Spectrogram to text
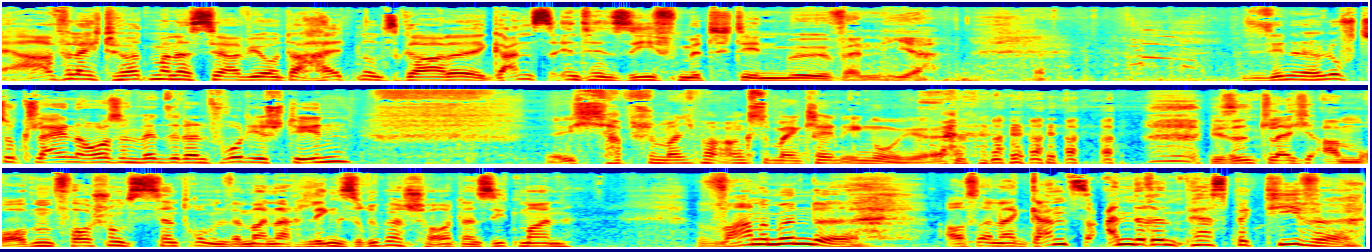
Ja, vielleicht hört man es ja. Wir unterhalten uns gerade ganz intensiv mit den Möwen hier. Sie sehen in der Luft so klein aus und wenn sie dann vor dir stehen, ich habe schon manchmal Angst um meinen kleinen Ingo hier. Wir sind gleich am Robbenforschungszentrum und wenn man nach links rüber schaut, dann sieht man Warnemünde aus einer ganz anderen Perspektive.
